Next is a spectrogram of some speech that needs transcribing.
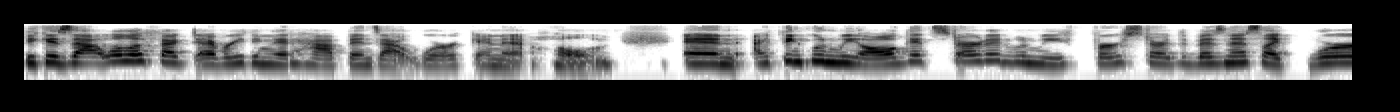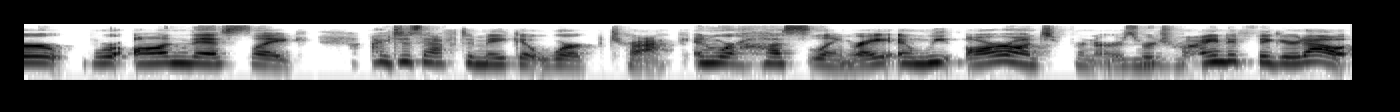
Because that will affect everything that happens at work and at home. And I think when we all get started, when we first start the business, like we're we're on this like I just have to make it work track and we're hustling, right? And we are entrepreneurs. Mm-hmm. We're trying to figure it out.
